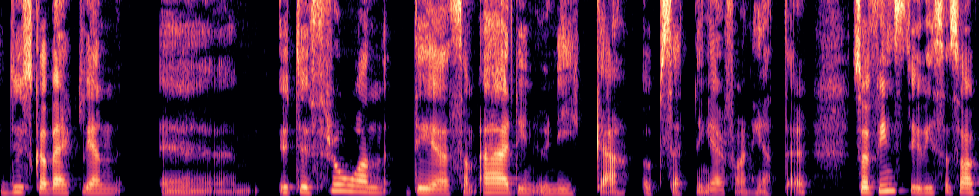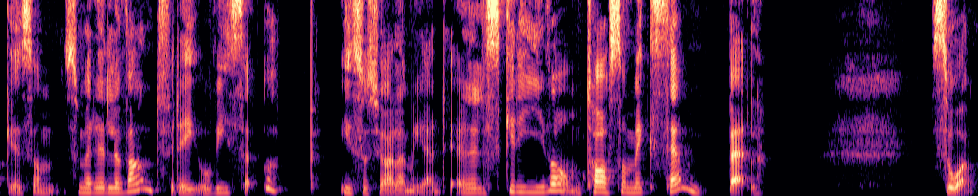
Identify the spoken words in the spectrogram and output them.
du ska verkligen eh, utifrån det som är din unika uppsättning erfarenheter så finns det ju vissa saker som, som är relevant för dig att visa upp i sociala medier eller skriva om, ta som exempel. Så,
